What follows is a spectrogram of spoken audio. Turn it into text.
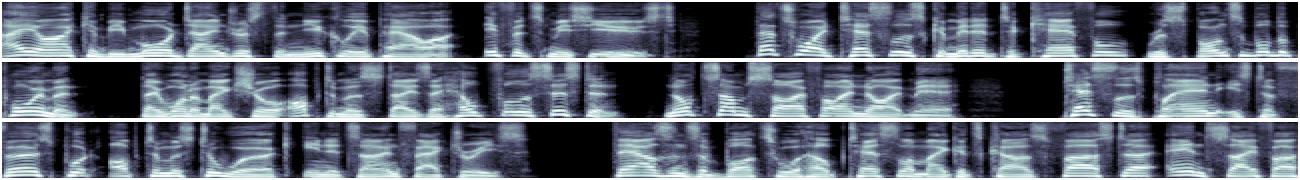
AI can be more dangerous than nuclear power if it's misused. That's why Tesla's committed to careful, responsible deployment. They want to make sure Optimus stays a helpful assistant, not some sci fi nightmare. Tesla's plan is to first put Optimus to work in its own factories. Thousands of bots will help Tesla make its cars faster and safer,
